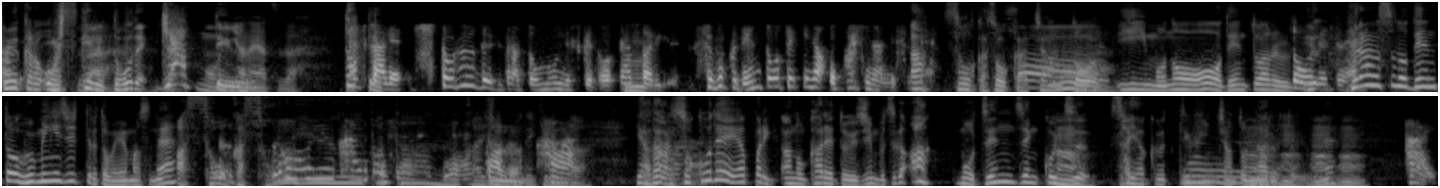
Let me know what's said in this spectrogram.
上から押し付けるところで、ギャッっていう。嫌なやつだ。だって。確かあれ、シュトルーデルだと思うんですけど、やっぱりすごく伝統的なお菓子なんですよあね。そうかそうか、はあちゃんといいものを伝統ある、ね。フランスの伝統を踏みにじってるとも言えますね。あ、そうか、そそうういいうパターンのかもできるんだ。いやだからそこでやっぱりあの彼という人物があもう全然こいうつん最悪っていうふうにちゃんとなるというねうんはい。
